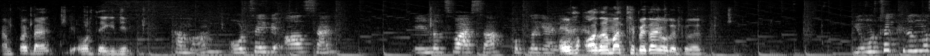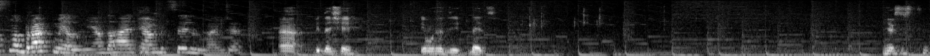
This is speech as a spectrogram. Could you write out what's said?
Tamam koy ben bir ortaya gideyim. Tamam. Ortaya bir al sen. Emerald varsa topla gel Oh yani. adama tepeden yol yapıyorlar. Yumurta kırılmasına bırakmayalım ya. Daha erken bitirelim bence. Ha bir de şey. Yumurta değil bed. Niye sustun?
